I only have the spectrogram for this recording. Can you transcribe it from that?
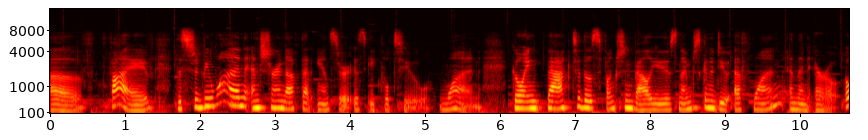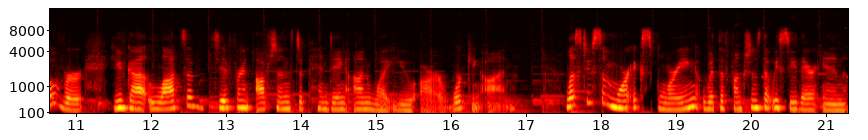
of 5, this should be 1, and sure enough, that answer is equal to 1. Going back to those function values, and I'm just going to do F1 and then arrow over, you've got lots of different options depending on what you are working on. Let's do some more exploring with the functions that we see there in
